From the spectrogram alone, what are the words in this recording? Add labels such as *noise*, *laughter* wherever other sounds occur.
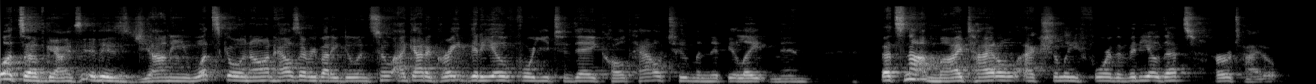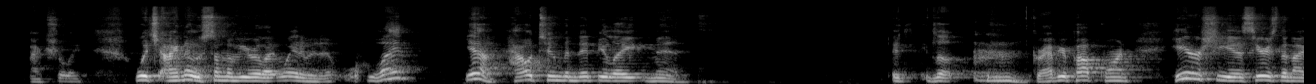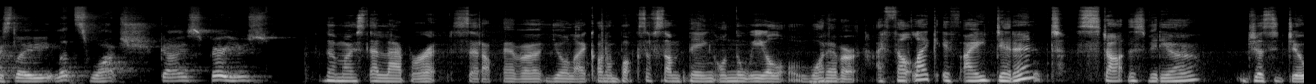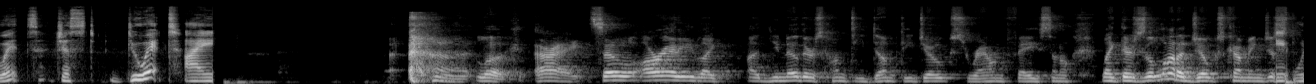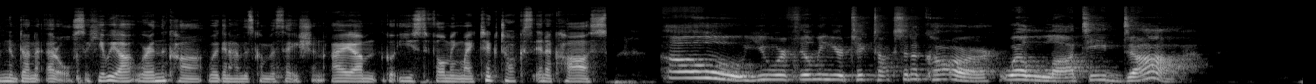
What's up, guys? It is Johnny. What's going on? How's everybody doing? So, I got a great video for you today called How to Manipulate Men. That's not my title, actually, for the video. That's her title, actually, which I know some of you are like, wait a minute, what? Yeah, How to Manipulate Men. It, look, *clears throat* grab your popcorn. Here she is. Here's the nice lady. Let's watch, guys. Fair use the most elaborate setup ever. You're like on a box of something on the wheel or whatever. I felt like if I didn't start this video, just do it, just do it. I *coughs* look, all right. So already like uh, you know there's Humpty Dumpty jokes, round face, and all. Like there's a lot of jokes coming. Just it wouldn't have done it at all. So here we are. We're in the car. We're gonna have this conversation. I um got used to filming my TikToks in a car. Oh, you were filming your TikToks in a car. Well, lottie da.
